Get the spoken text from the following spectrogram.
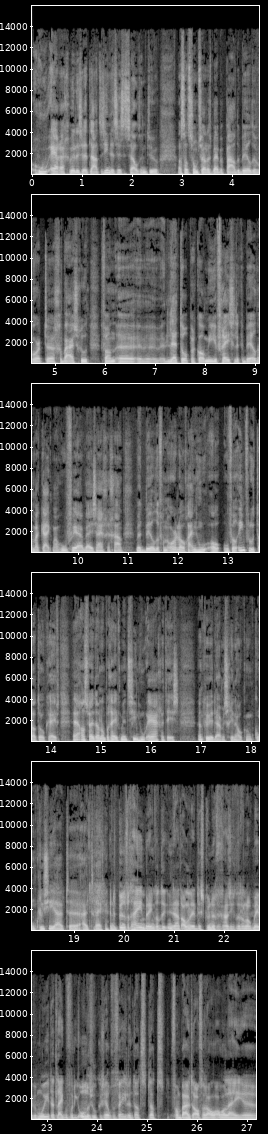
hoe erg willen ze het laten zien. Dat is hetzelfde natuurlijk als dat soms wel eens bij bepaalde beelden wordt gewaarschuwd... van let op, er komen hier vreselijke beelden... maar kijk maar hoe ver wij zijn gegaan met beelden van oorlogen... en hoe, hoeveel invloed dat ook heeft. als wij dan op een gegeven moment zien hoe erg het is... dan kun je daar misschien ook een conclusie uit, uh, trekken. En het punt wat hij inbrengt, want inderdaad allerlei deskundigen gaan zich er dan ook mee bemoeien... dat lijkt me voor die onderzoekers heel vervelend. Dat, dat van buitenaf er al allerlei uh,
